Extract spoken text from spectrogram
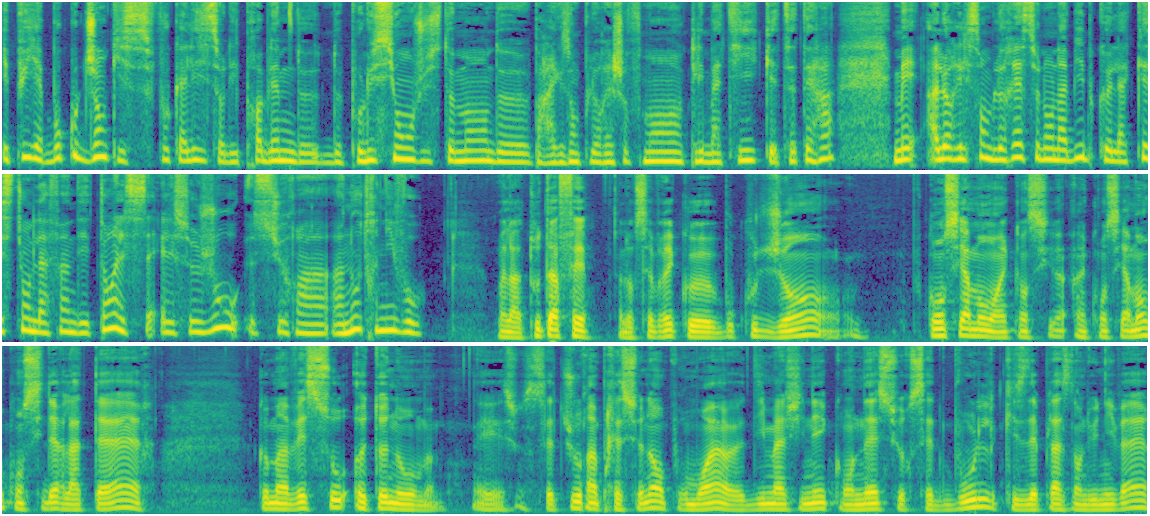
Et puis il y a beaucoup de gens qui se focalisent sur les problèmes de, pollution, justement, de par exemple le réchauffement climatique, etc. Mais alors il semblerait, selon la Bible, que la question de la fin des temps, elle, se joue sur un, autre niveau. Voilà, tout à fait. Alors c'est vrai que beaucoup de gens, consciemment ou inconsciemment, considèrent la Terre comme un vaisseau autonome. Et c'est toujours impressionnant pour moi euh, d'imaginer qu'on est sur cette boule qui se déplace dans l'univers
